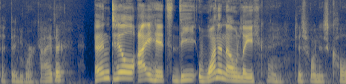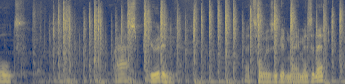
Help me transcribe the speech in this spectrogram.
that didn't work either. Until I hit the one and only. Okay, this one is called Rasputin. That's always a good name, isn't it?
